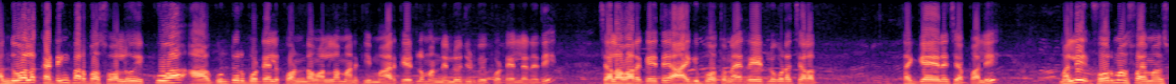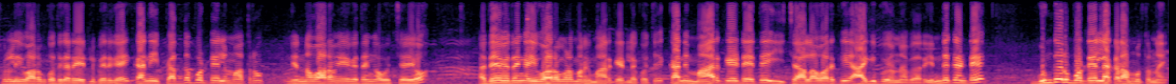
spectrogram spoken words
అందువల్ల కటింగ్ పర్పస్ వాళ్ళు ఎక్కువ ఆ గుంటూరు పొట్టేలు కొనడం వల్ల మనకి మార్కెట్లో మన నెల్లూరు జుడిపోయి పొట్టేళ్ళు అనేది చాలా వరకైతే ఆగిపోతున్నాయి. రేట్లు కూడా చాలా తగ్గాయనే చెప్పాలి. మళ్ళీ ఫోర్ మంత్స్ ఫైవ్ మంత్స్ పిల్లలు ఈ వారం కొద్దిగా రేట్లు పెరిగాయి. కానీ పెద్ద పొట్టేలు మాత్రం నిన్న వారం ఏ విధంగా వచ్చాయో అదే విధంగా ఈ వారం కూడా మనకి మార్కెట్లోకి వచ్చాయి. కానీ మార్కెట్ అయితే ఈ చాలా వరకు ఆగిపోయి ఉన్నాయి బ్రదర్. ఎందుకంటే గుంటూరు పొట్టేళ్ళు అక్కడ అమ్ముతున్నాయి.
